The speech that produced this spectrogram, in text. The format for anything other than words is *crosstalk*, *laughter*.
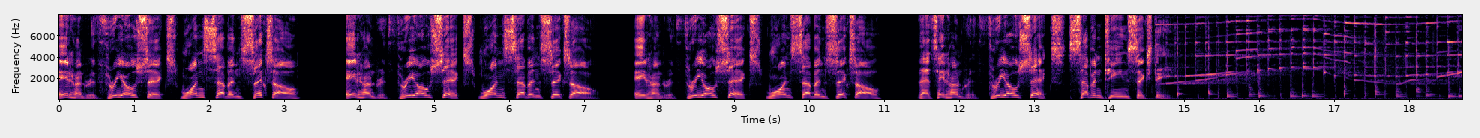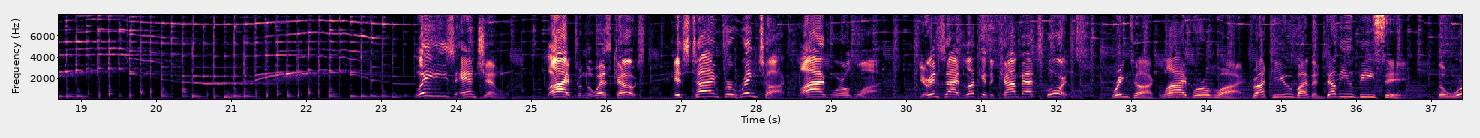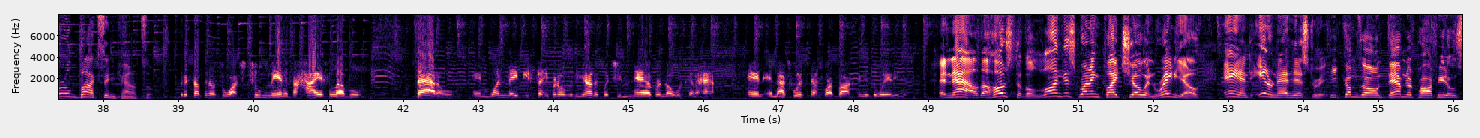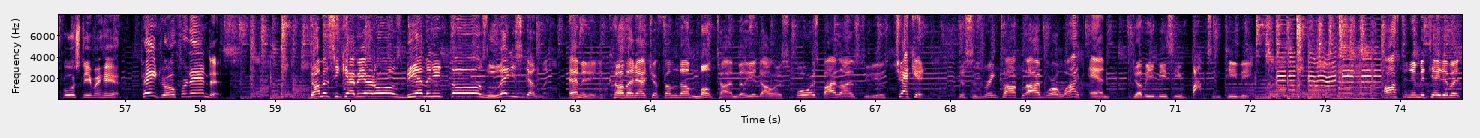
800 306 1760. 800 306 1760. 800 306 1760. That's 800 306 1760. Ladies and gentlemen, live from the West Coast, it's time for Ring Talk Live Worldwide. Your inside look into combat sports. Ring Talk Live Worldwide, brought to you by the WBC, the World Boxing Council. But it's something else to watch two men at the highest level battle, and one may be favored over the other, but you never know what's going to happen. And and that's what that's why boxing is the way it is. And now, the host of the longest running fight show in radio and internet history. He comes on damn near torpedoes, full steam ahead. Pedro Fernandez. Damas y caballeros, bienvenidos, ladies and gentlemen. Emanating, coming at you from the multi-million dollar Sports Byline Studios. Check it. This is Ring Talk Live Worldwide and WBC Boxing TV. Often imitated, but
